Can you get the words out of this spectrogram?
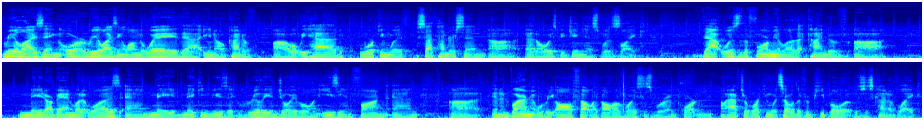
realizing or realizing along the way that you know kind of uh, what we had working with Seth Henderson uh, at Always Be Genius was like that was the formula that kind of uh, made our band what it was and made making music really enjoyable and easy and fun and uh, an environment where we all felt like all our voices were important. After working with several different people, it was just kind of like,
